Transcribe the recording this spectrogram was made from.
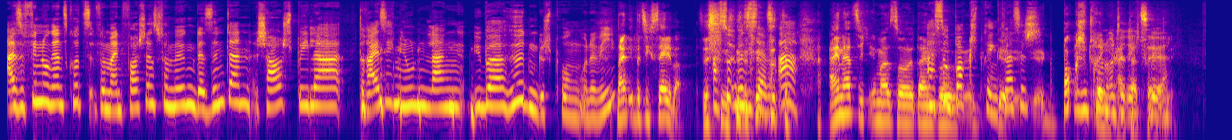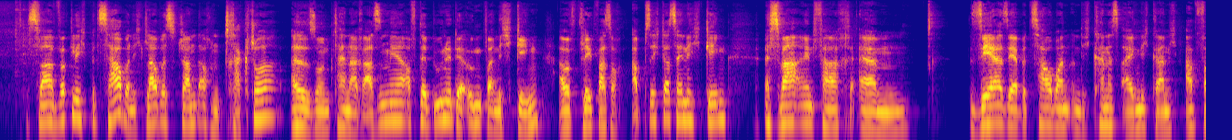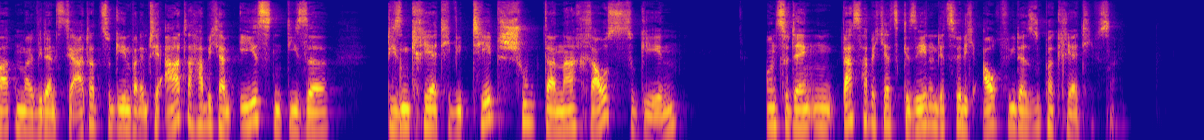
Also finde nur ganz kurz für mein Vorstellungsvermögen, da sind dann Schauspieler 30 Minuten lang über Hürden gesprungen, oder wie? Nein, über sich selber. Ach so, über sich selber. Ah. Einer hat sich immer so dann Ach so, so Boxspringen, klassisch Boxspringen halt tatsächlich. Es war wirklich bezaubernd. Ich glaube, es stand auch ein Traktor, also so ein kleiner Rasenmäher auf der Bühne, der irgendwann nicht ging. Aber vielleicht war es auch Absicht, dass er nicht ging. Es war einfach ähm, sehr, sehr bezaubernd und ich kann es eigentlich gar nicht abwarten, mal wieder ins Theater zu gehen, weil im Theater habe ich am ehesten diese diesen Kreativitätsschub danach rauszugehen und zu denken, das habe ich jetzt gesehen und jetzt will ich auch wieder super kreativ sein.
